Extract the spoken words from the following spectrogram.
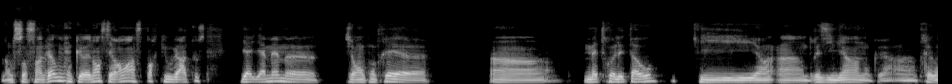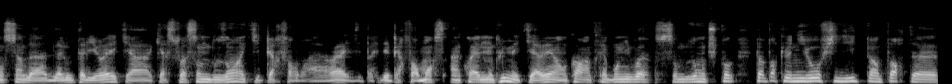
dans le sens inverse. Donc non, c'est vraiment un sport qui est ouvert à tous. Il y a, y a même j'ai rencontré un maître Letao, qui un, un, brésilien, donc un très ancien de la, de la lutte à livrer, qui a, qui a 72 ans et qui performe. Ah pas des performances incroyables non plus, mais qui avait encore un très bon niveau à 72 ans. Donc, peu, importe le niveau physique, peu importe euh,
